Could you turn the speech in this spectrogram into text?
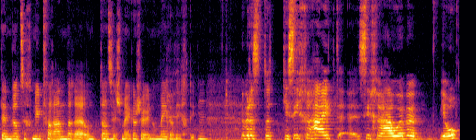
dann wird sich nichts verändern und das mhm. ist mega schön und mega wichtig. Mhm. Aber das, die Sicherheit, äh, sicher auch eben, ja, auch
